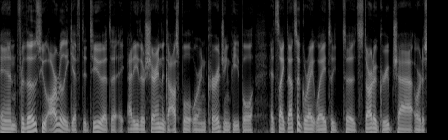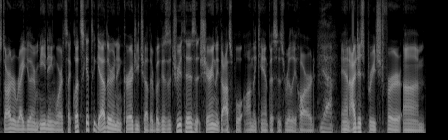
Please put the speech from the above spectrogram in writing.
And for those who are really gifted too at the at either sharing the gospel or encouraging people, it's like that's a great way to to start a group chat or to start a regular meeting where it's like let's get together and encourage each other because the truth is that sharing the gospel on the campus is really hard. Yeah. And I just preached for um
